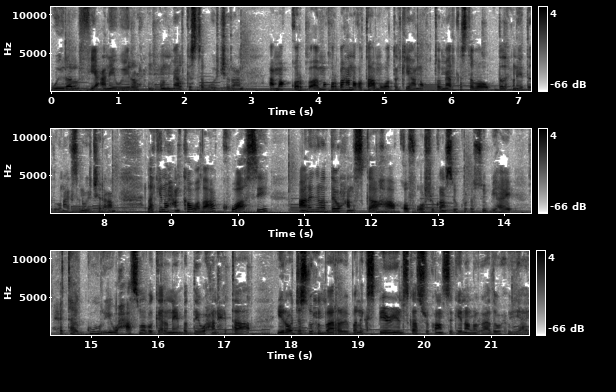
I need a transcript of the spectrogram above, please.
wiilal fiican iyo wiilal xunxun meel kastaba way jiraan. Ama ama qurba ha noqoto ama wadankii ha noqoto meel kastaba dad xun dad wanaagsan way jiraan. Laakiin waxaan ka wadaa kuwaasi anigana dee waxaan iska ahaa qof oo shukaansiga ku cusub yahay xitaa guur iyo waxaas maba garanaynba dee waxaan xitaa you know just wuxun baan rabay bal experiencekaas shukaansiga inaan ogaado wuxuu yahay.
